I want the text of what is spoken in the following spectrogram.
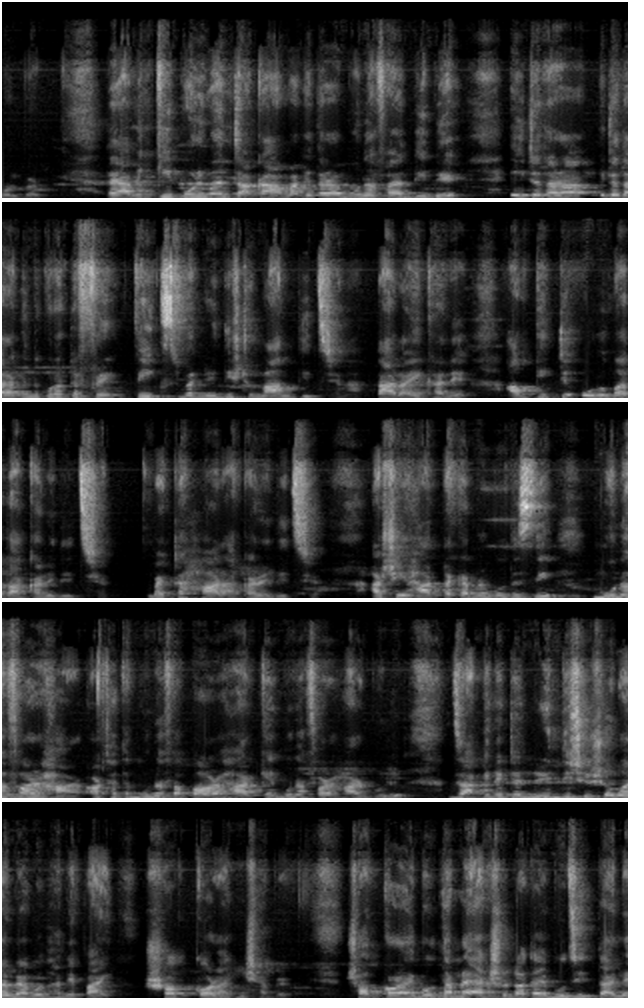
বলবে। তাই আমি কি পরিমাণ টাকা আমাকে তারা মুনাফা দিবে, এইটা তারা, এটা তারা কিন্তু কোনো একটা ফিক্সড বা নির্দিষ্ট মান দিচ্ছে না। তারা এখানে আমাকে একটি অনুপাত আকারে দিচ্ছে বা একটা হার আকারে দিচ্ছে। আর সেই হারটাকে আমরা বলতেছি মুনাফার হার, অর্থাৎ মুনাফা পাওয়ার হারকে মুনাফার হার বলি, যা কিনা একটা নির্দিষ্ট সময় ব্যবধানে পাই শতকরা হিসাবে। শতকরায় বলতে আমরা একশো টাকায় বুঝি তাহলে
